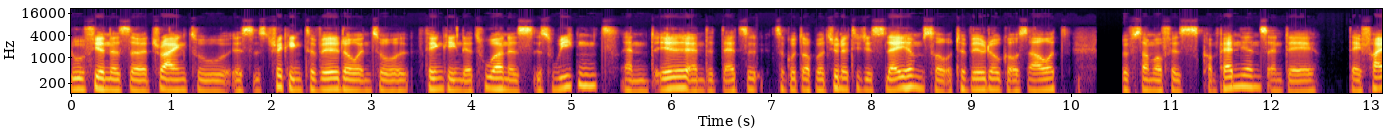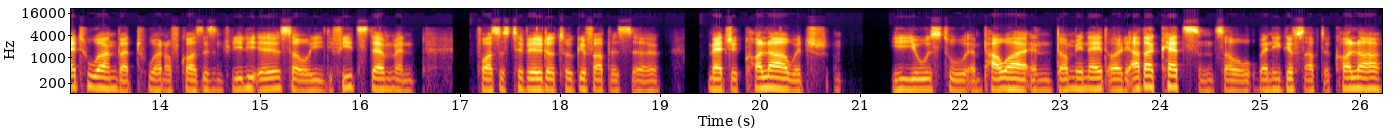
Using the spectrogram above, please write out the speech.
Luthien is uh, trying to is, is tricking Tevildo into thinking that Huan is, is weakened and ill, and that that's a, it's a good opportunity to slay him. So Tevildo goes out with some of his companions, and they they fight Huan, but Huan of course isn't really ill, so he defeats them and forces Tevildo to give up his uh, magic collar, which he used to empower and dominate all the other cats. And so when he gives up the collar,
